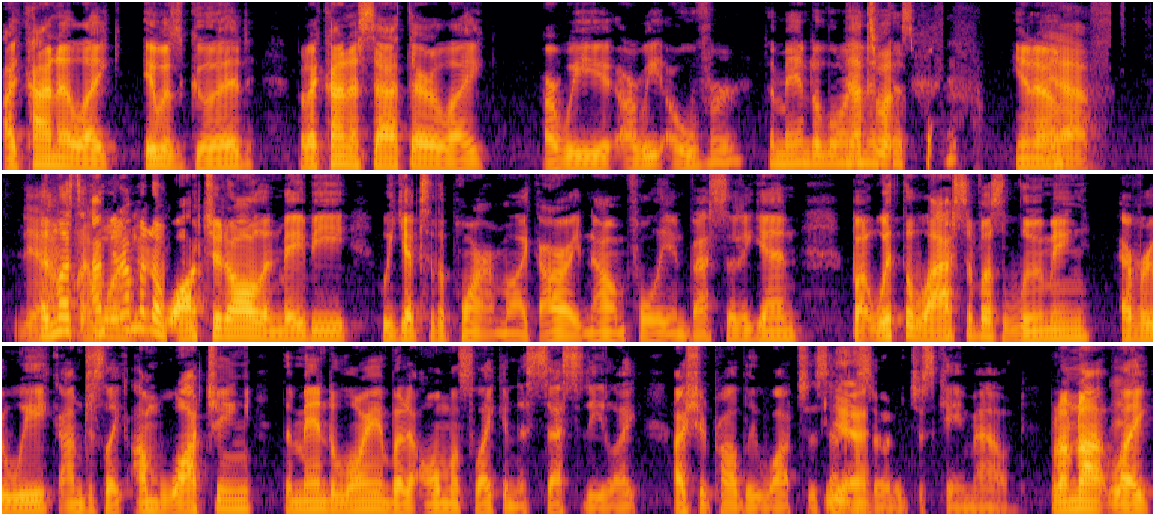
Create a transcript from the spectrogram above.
I kind of like it was good, but I kind of sat there like, are we are we over the Mandalorian That's at what- this point? You know? Yeah. Yeah, Unless I, mean, I'm gonna watch it all, and maybe we get to the point where I'm like, all right, now I'm fully invested again. But with The Last of Us looming every week, I'm just like, I'm watching The Mandalorian, but almost like a necessity. Like I should probably watch this Yeah. episode. It just came out, but I'm not Yeah. like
